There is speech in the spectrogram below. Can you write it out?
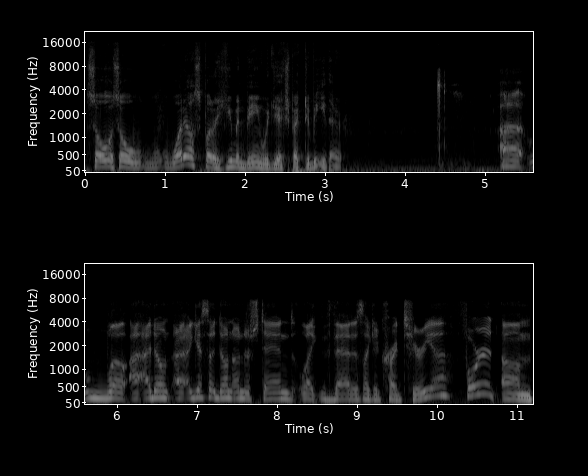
So so what else but a human being would you expect to be there? Uh, well, I, I don't. I guess I don't understand like that as like a criteria for it. Um,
